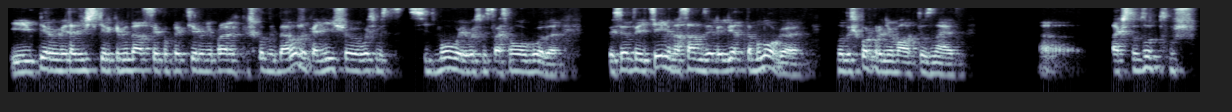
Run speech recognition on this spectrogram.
И первые методические рекомендации по проектированию правильных пешеходных дорожек, они еще 87 и 88 года. То есть этой теме на самом деле лет-то много, но до сих пор про нее мало кто знает. А, так что тут уж,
